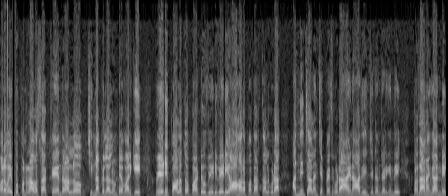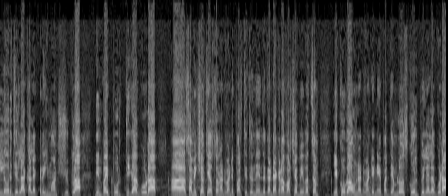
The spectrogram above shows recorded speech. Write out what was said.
మరోవైపు పునరావాస కేంద్రాల్లో చిన్నపిల్లలు ఉంటే వారికి వేడి పాలతో పాటు వేడి వేడి ఆహార పదార్థాలు కూడా అందించాలని చెప్పేసి కూడా ఆయన ఆదేశించడం జరిగింది. ప్రధానంగా నెల్లూరు జిల్లా కలెక్టర్ హిమాంశు శుక్లా దీనిపై పూర్తిగా కూడా సమీక్ష చేస్తున్నటువంటి పరిస్థితి ఉంది. ఎందుకంటే అక్కడ వర్ష బీభత్సం ఎక్కువగా ఉన్నటువంటి నేపథ్యంలో స్కూల్ పిల్లలకు కూడా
